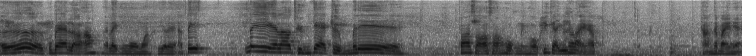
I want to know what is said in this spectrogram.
เออ กูแบนเหรอ เอ้า อะไรกูงงวะ คืออะไรอะติ นี่ไงเราถึงแก่กึ่มไม่ได้พศสองหกหนึ่งหกพี่แกอายุเท่าไหร่ครับ ถามทำไมเนี่ย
